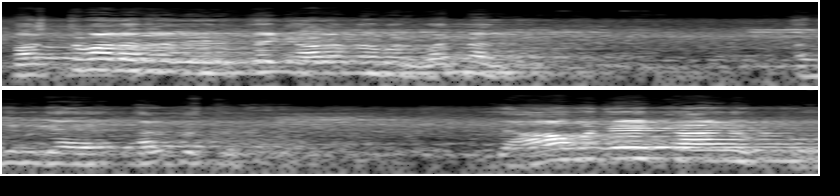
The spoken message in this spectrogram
ಸ್ಪಷ್ಟವಾದ ಇರುತ್ತೆ ಕಾಲ ನಂಬರ್ ಒನ್ನಲ್ಲಿ ಅದು ನಿಮಗೆ ತಲುಪಿಸ್ತೀನಿ ಯಾವುದೇ ಕಾರಣಕ್ಕೂ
